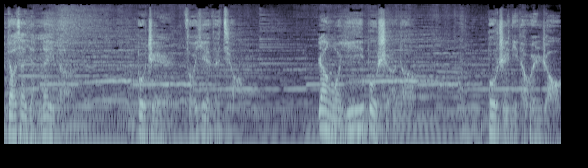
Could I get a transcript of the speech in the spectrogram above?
掉下眼泪的，不止昨夜的酒，让我依依不舍的，不止你的温柔。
